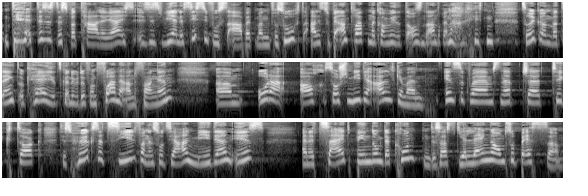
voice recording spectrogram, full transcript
Und das ist das Fatale, ja. Es ist wie eine Sisyphus-Arbeit. Man versucht, alles zu beantworten, da kommen wieder tausend andere Nachrichten zurück und man denkt, okay, jetzt können wir wieder von vorne anfangen. Ähm, oder auch Social Media allgemein. Instagram, Snapchat, TikTok. Das höchste Ziel von den sozialen Medien ist eine Zeitbindung der Kunden. Das heißt, je länger, umso besser.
